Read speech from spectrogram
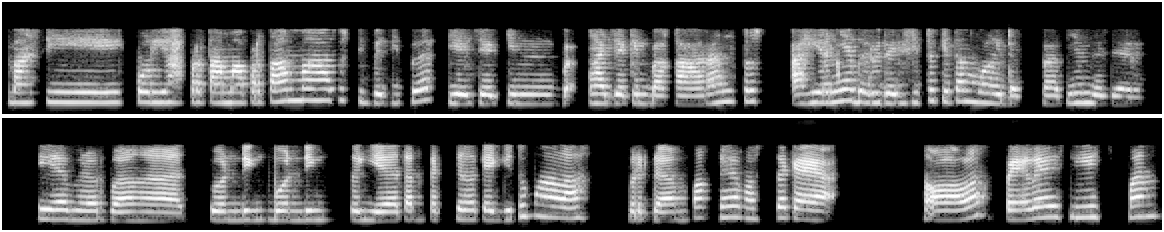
masih kuliah pertama-pertama terus tiba-tiba diajakin ngajakin bakaran terus akhirnya baru dari situ kita mulai dekatnya nggak Zara iya bener banget bonding-bonding kegiatan kecil kayak gitu malah berdampak ya maksudnya kayak seolah sepele sih cuman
